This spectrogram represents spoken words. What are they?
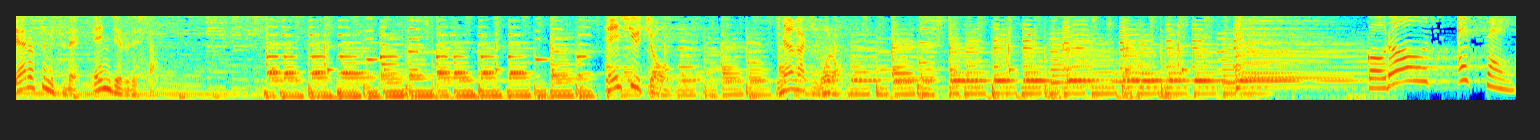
エアロスミスでエンジェルでした編集長稲垣吾郎 Goro's Essay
